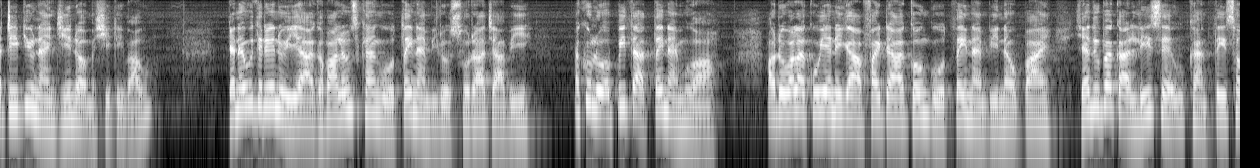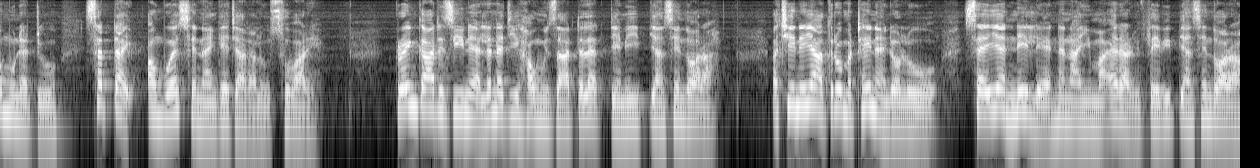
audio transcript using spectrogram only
အတီးပြုတ်နိုင်ခြင်းတော့မရှိသေးပါဘူး။ ကနဦးသတင်းတွေအရကဘာလုံးစခန်းကိုသိမ်းနိုင်ပြီလို့ဆိုရကြပြီးအခုလိုအပိသက်သိမ်းနိုင်မှုဟာအော်တိုဝါလာ9ရက်နေ့ကဖိုက်တာဂုံးကိုသိမ်းနိုင်ပြီးနောက်ပိုင်းရန်သူဘက်က40ဦးခန့်သေဆုံးမှုနဲ့တူဆက်တိုက်အောင်ပွဲဆင်နိုင်ခဲ့ကြတာလို့ဆိုပါတယ်။ဂရိန်ကာတစ်စီးနဲ့လက်နက်ကြီးဟောင်ဝီဇာတက်လက်တင်ပြီးပြန်ဆင်းသွားတာ။အခြေအနေရသူတို့မထိန်နိုင်တော့လို့10ရက်နေ့လယ်2နာရီမှာအဲ့ဒါတွေသေပြီးပြန်ဆင်းသွားတာ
